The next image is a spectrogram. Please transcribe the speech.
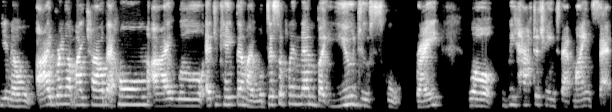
you know, I bring up my child at home, I will educate them, I will discipline them, but you do school, right? Well, we have to change that mindset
